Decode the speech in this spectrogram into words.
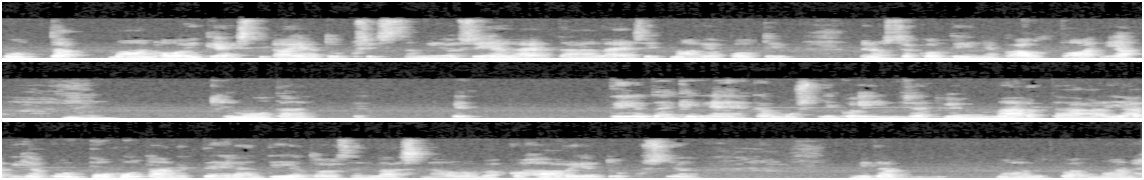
Mutta mä oon oikeasti ajatuksissani jo siellä ja täällä ja sitten mä oon jo koti, menossa kotiin ja kauppaan ja, Mm. ja muuta. Et, et, et jotenkin ehkä musta niin ihmiset ymmärtää, ja, ja kun puhutaan, että tehdään tietoisen läsnäolon vaikka harjoituksia, mitä mä oon nyt varmaan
